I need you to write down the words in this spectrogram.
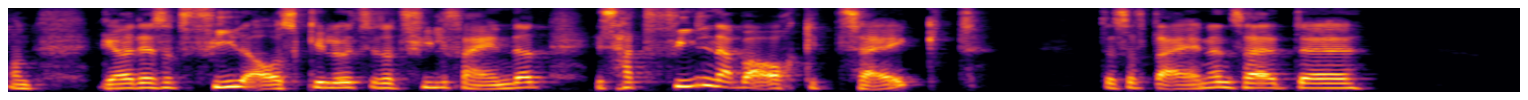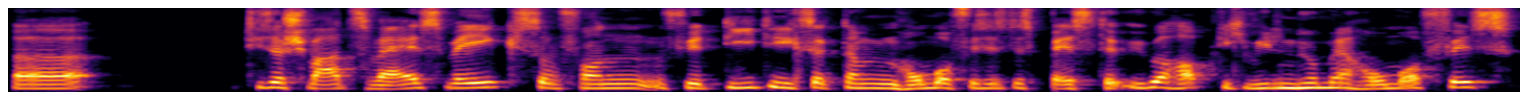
Und ich glaube, das hat viel ausgelöst, es hat viel verändert. Es hat vielen aber auch gezeigt, dass auf der einen Seite äh, dieser Schwarz-Weiß-Weg, so von, für die, die gesagt haben, Homeoffice ist das Beste überhaupt, ich will nur mehr Homeoffice,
